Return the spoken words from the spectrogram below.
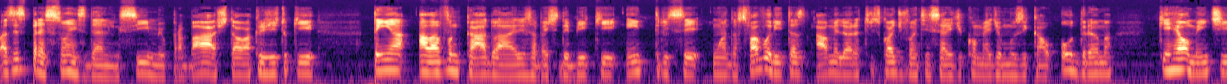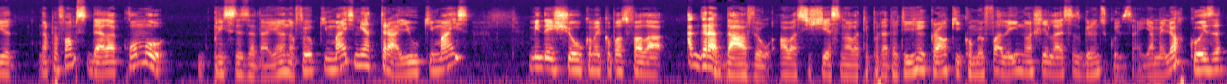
as expressões dela em si, meio para baixo, tal, acredito que tenha alavancado a Elizabeth Debicki entre ser uma das favoritas a melhor atriz coadjuvante em série de comédia musical ou drama, que realmente na performance dela como Princesa Diana foi o que mais me atraiu, o que mais me deixou, como é que eu posso falar, agradável ao assistir essa nova temporada de The Crown, que como eu falei, não achei lá essas grandes coisas. Né? E a melhor coisa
